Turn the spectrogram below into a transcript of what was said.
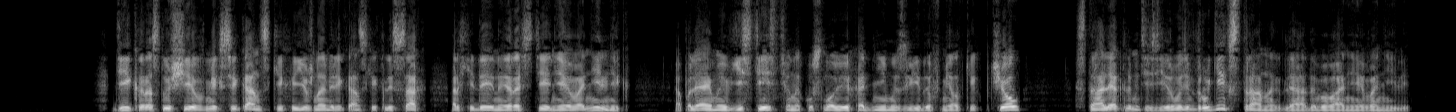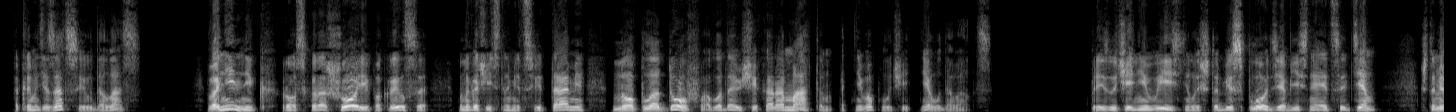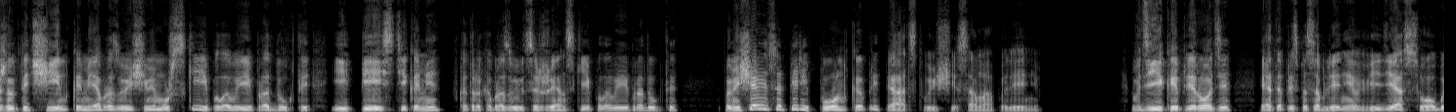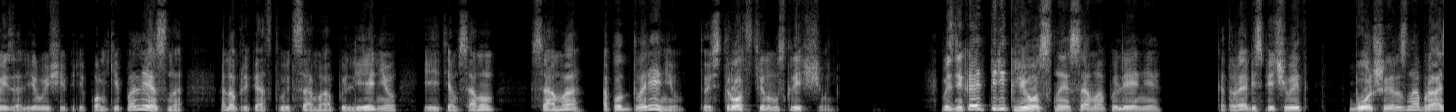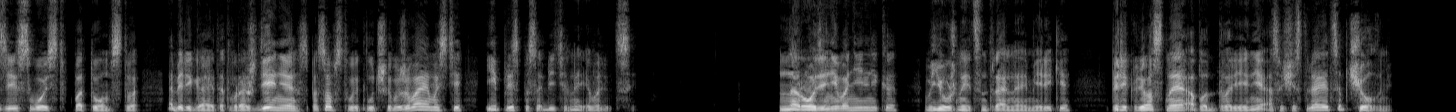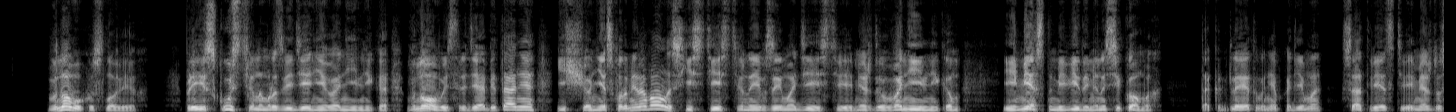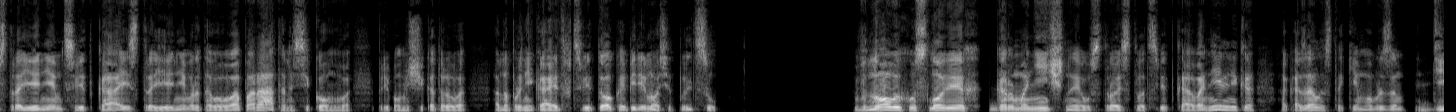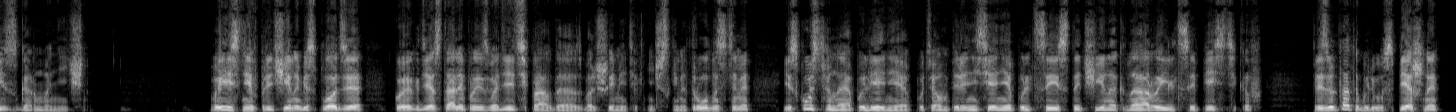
Дико растущие в мексиканских и южноамериканских лесах орхидейные растения ванильник, опыляемые в естественных условиях одним из видов мелких пчел, стали акклиматизировать в других странах для добывания ванили. Акклиматизация удалась. Ванильник рос хорошо и покрылся многочисленными цветами, но плодов, обладающих ароматом, от него получить не удавалось. При изучении выяснилось, что бесплодие объясняется тем, что между тычинками, образующими мужские половые продукты, и пестиками, в которых образуются женские половые продукты, помещается перепонка, препятствующая самоопылению. В дикой природе это приспособление в виде особой изолирующей перепонки полезно, оно препятствует самоопылению и тем самым самооплодотворению, то есть родственному скрещиванию. Возникает перекрестное самоопыление, которое обеспечивает большее разнообразие свойств потомства, оберегает от врождения, способствует лучшей выживаемости и приспособительной эволюции. На родине ванильника, в Южной и Центральной Америке, перекрестное оплодотворение осуществляется пчелами. В новых условиях при искусственном разведении ванильника в новой среде обитания еще не сформировалось естественное взаимодействие между ванильником и местными видами насекомых, так как для этого необходимо соответствие между строением цветка и строением ротового аппарата насекомого, при помощи которого оно проникает в цветок и переносит пыльцу. В новых условиях гармоничное устройство цветка ванильника оказалось таким образом дисгармоничным. Выяснив причины бесплодия, кое-где стали производить, правда, с большими техническими трудностями, искусственное опыление путем перенесения пыльцы из тычинок на рыльцы пестиков. Результаты были успешны.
